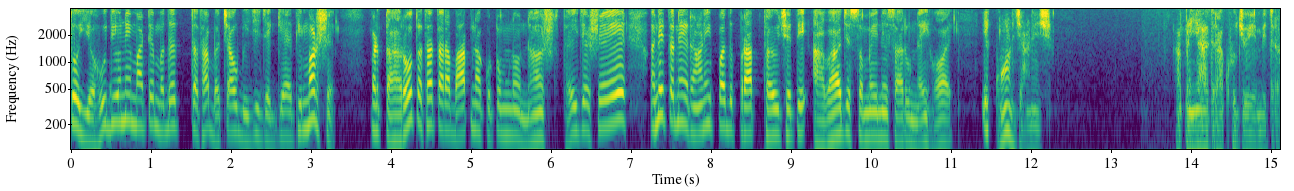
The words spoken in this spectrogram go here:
તો યહૂદીઓને માટે મદદ તથા બચાવ બીજી જગ્યાએથી મળશે. પણ તારો તથા તારા બાપના કુટુંબનો નાશ થઈ જશે અને તને રાણીપદ પ્રાપ્ત થયું છે તે આવા જ સમયને સારું નહીં હોય. એ કોણ જાણે છે? આપણે યાદ રાખવું જોઈએ મિત્ર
